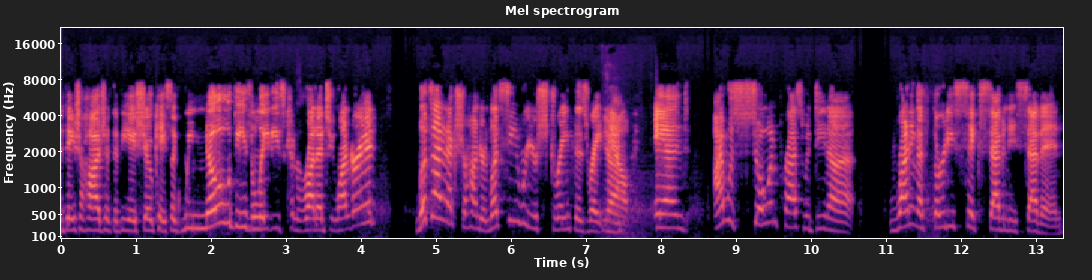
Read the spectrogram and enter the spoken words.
Adaejah Hodge at the VA showcase. Like we know these ladies can run a 200. Let's add an extra 100. Let's see where your strength is right Yeah. now. And I was so impressed with Dina running a 36.77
